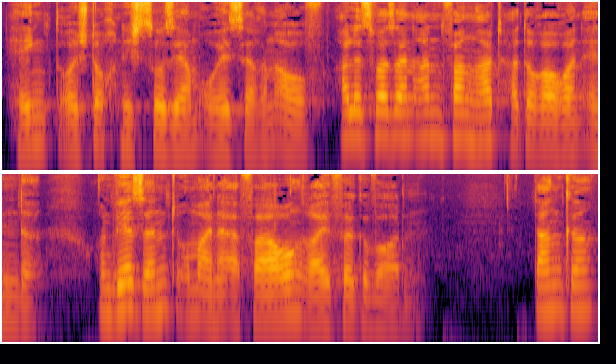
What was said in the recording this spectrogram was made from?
Hängt euch doch nicht so sehr am Äußeren auf. Alles, was einen Anfang hat, hat doch auch ein Ende. Und wir sind um eine Erfahrung reifer geworden. Danke,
